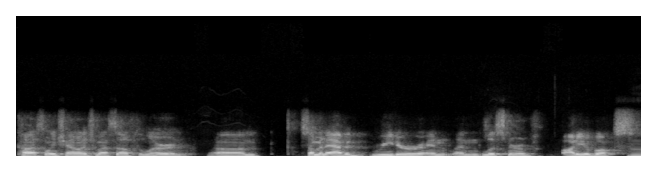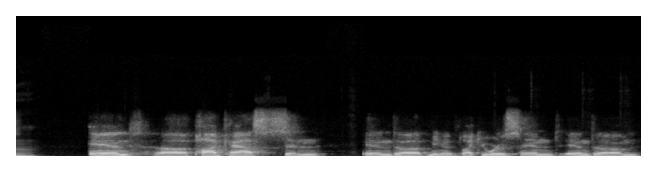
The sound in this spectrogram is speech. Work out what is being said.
constantly challenge myself to learn. Um, so I'm an avid reader and, and listener of audiobooks mm. and uh, podcasts and and uh, you know like yours and and um,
